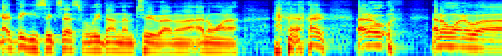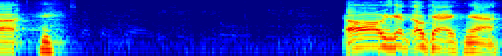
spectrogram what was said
I think he's successfully done them too. I don't. I don't want to. I, I don't. I don't want to. Uh, oh, he's got. Okay, yeah.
